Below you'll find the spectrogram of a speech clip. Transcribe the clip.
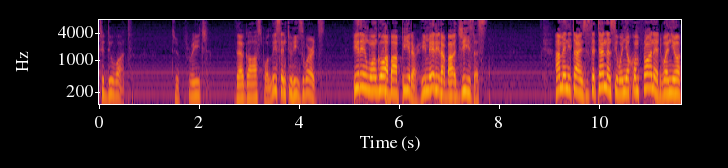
to do what? To preach the gospel. Listen to his words. He didn't want to go about Peter. He made it about Jesus. How many times? It's a tendency when you're confronted, when you're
